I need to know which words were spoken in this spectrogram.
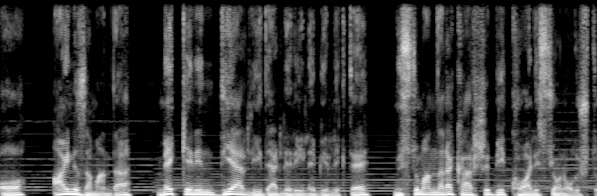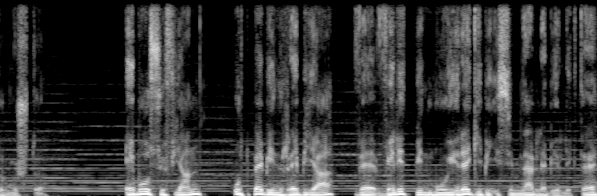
O, aynı zamanda Mekke'nin diğer liderleriyle birlikte Müslümanlara karşı bir koalisyon oluşturmuştu. Ebu Süfyan, Utbe bin Rebiya ve Velid bin Muire gibi isimlerle birlikte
